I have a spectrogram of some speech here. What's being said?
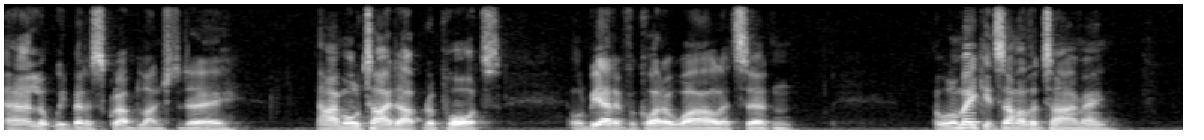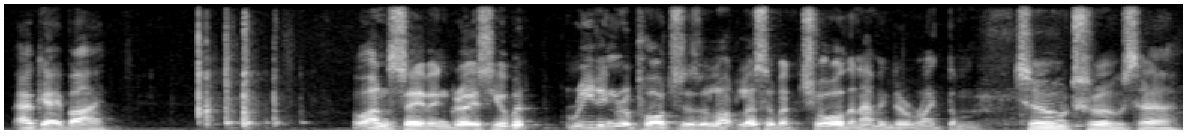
Uh, look, we'd better scrub lunch today. Now, I'm all tied up, reports. We'll be at it for quite a while, that's certain. We'll make it some other time, eh? Okay, bye. One saving grace, Hubert. Reading reports is a lot less of a chore than having to write them. Too true, sir.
